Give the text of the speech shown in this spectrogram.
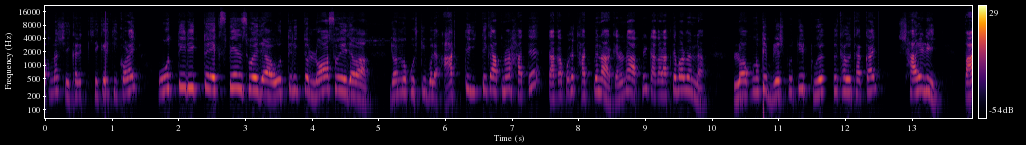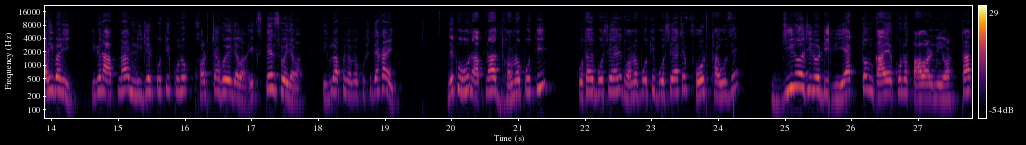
আপনার সেখানে সেখানে কী করায়? অতিরিক্ত এক্সপেন্স হয়ে যাওয়া, অতিরিক্ত লস হয়ে যাওয়া। জন্মকুষ্ঠী বলে আর্থিক থেকে আপনার হাতে টাকা পয়সা থাকবে না, কেননা আপনি টাকা রাখতে পারবেন না। লগ্নতে বৃহস্পতি টুয়েলভ হাউসে থাকায় শারীরিক, পারিবারিক ইভেন আপনার নিজের প্রতি কোনো খরচা হয়ে যাওয়া এক্সপেন্স হয়ে যাওয়া, এগুলো আপনার জন্মকুষ্ঠী দেখায়। দেখুন, আপনার ধনপতি কোথায় বসে আছে? ধনপতি বসে আছে ফোর্থ হাউসে জিরো জিরো ডিগ্রি, একদম গায়ে কোনো পাওয়ার নেই। অর্থাৎ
